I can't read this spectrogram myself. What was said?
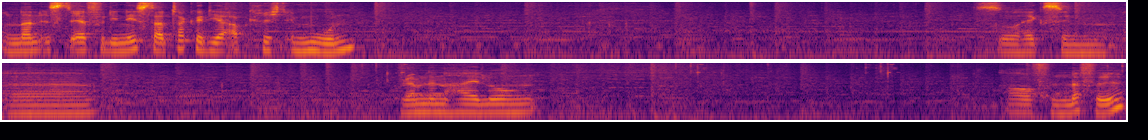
Und dann ist er für die nächste Attacke, die er abkriegt, immun. So, Hexin. Äh, Gremlin-Heilung auf Löffel.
